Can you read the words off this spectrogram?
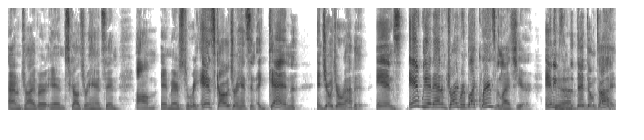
adam driver and scarlett johansson um and Marriage Story and scarlett johansson again in jojo rabbit. And and we had adam driver in black klansman last year and he was in the dead don't die.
